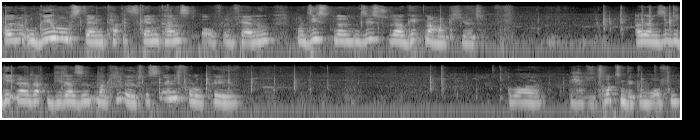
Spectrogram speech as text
weil du Umgebung scannen, kann- scannen kannst auf Entfernung. Dann siehst, dann siehst du da Gegner markiert. Also dann sind die Gegner, da- die da sind, markiert. Das ist eigentlich voll OP. Aber ich habe sie trotzdem weggeworfen.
